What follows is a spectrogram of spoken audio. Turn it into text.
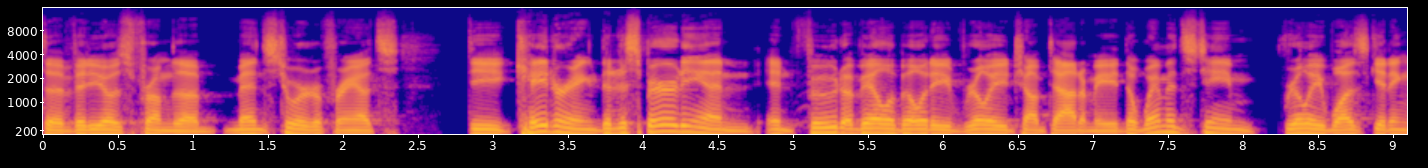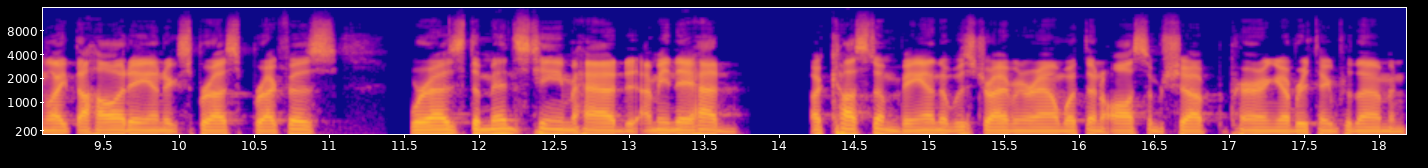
the videos from the men's tour de France, the catering, the disparity in in food availability really jumped out at me. The women's team really was getting like the Holiday Inn Express breakfast, whereas the men's team had, I mean, they had a custom van that was driving around with an awesome chef preparing everything for them. And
